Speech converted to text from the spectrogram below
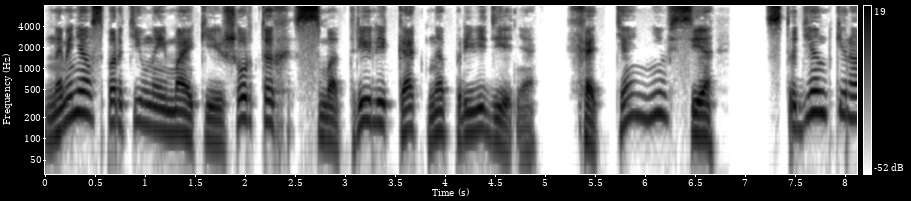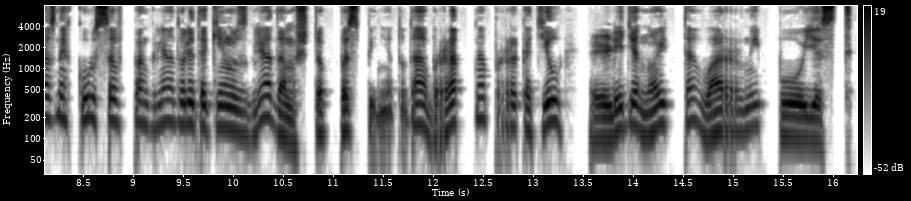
На меня в спортивной майке и шортах смотрели как на привидение. Хотя не все – Студентки разных курсов поглядывали таким взглядом, что по спине туда-обратно прокатил ледяной товарный поезд.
